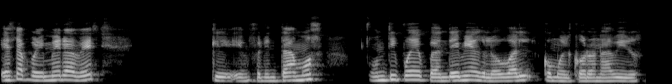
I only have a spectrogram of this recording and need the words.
es la primera vez que enfrentamos un tipo de pandemia global como el coronavirus.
